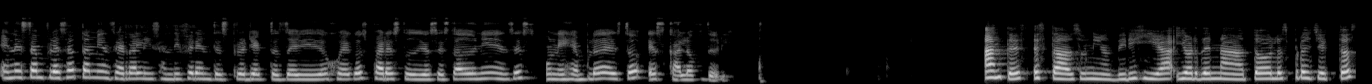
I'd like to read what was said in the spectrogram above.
En esta empresa también se realizan diferentes proyectos de videojuegos para estudios estadounidenses. Un ejemplo de esto es Call of Duty. Antes, Estados Unidos dirigía y ordenaba todos los proyectos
